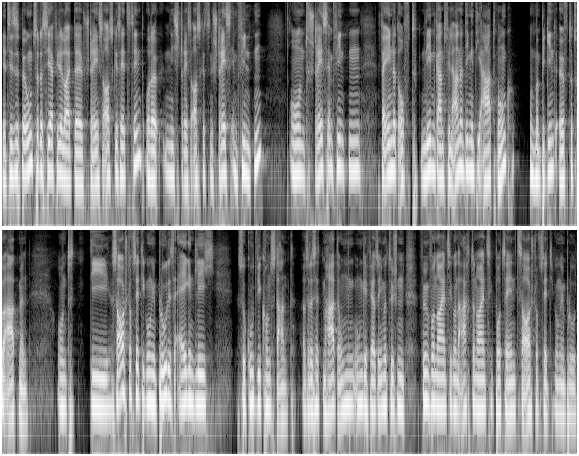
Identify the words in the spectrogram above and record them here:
Jetzt ist es bei uns so, dass sehr viele Leute Stress ausgesetzt sind oder nicht Stress ausgesetzt sind, Stress empfinden. Und Stress empfinden verändert oft neben ganz vielen anderen Dingen die Atmung und man beginnt öfter zu atmen. Und die Sauerstoffsättigung im Blut ist eigentlich so gut wie konstant. Also das heißt, man hat un ungefähr so immer zwischen 95 und 98 Prozent Sauerstoffsättigung im Blut.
